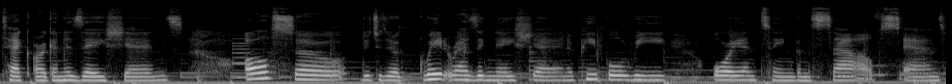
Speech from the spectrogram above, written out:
tech organizations, also due to the great resignation, people reorienting themselves and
